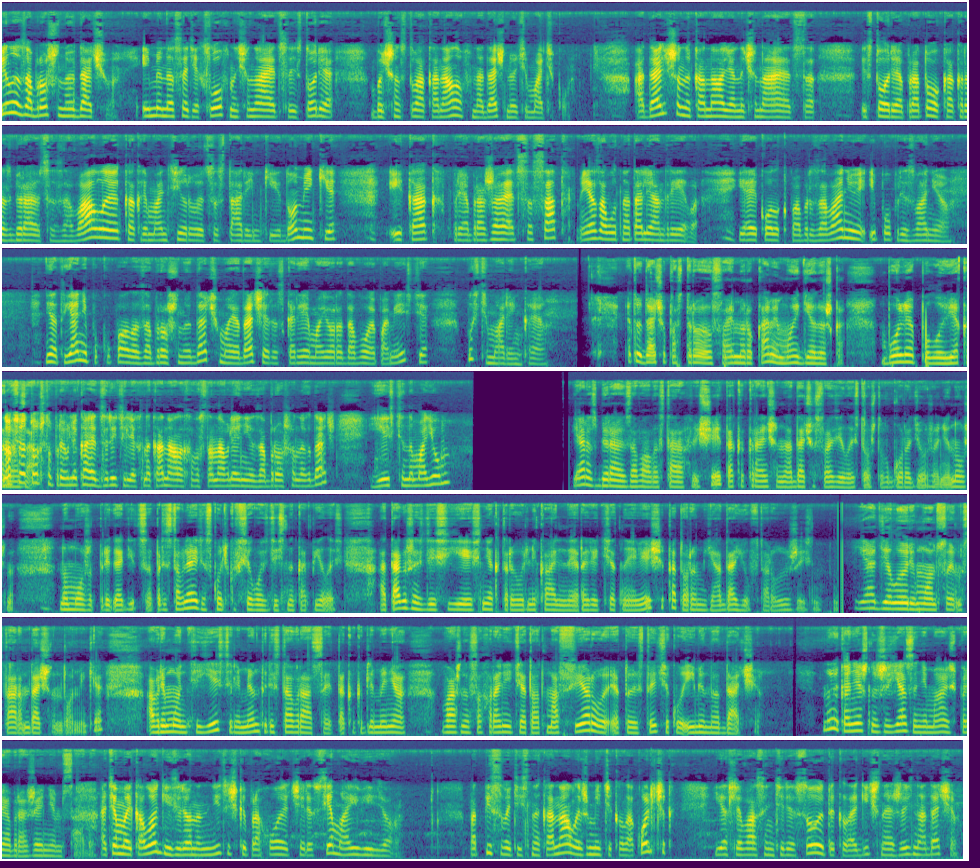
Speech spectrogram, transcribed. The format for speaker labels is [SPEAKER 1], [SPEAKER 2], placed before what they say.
[SPEAKER 1] Купила заброшенную дачу. Именно с этих слов начинается история большинства каналов на дачную тематику. А дальше на канале начинается история про то, как разбираются завалы, как ремонтируются старенькие домики и как преображается сад. Меня зовут Наталья Андреева. Я эколог по образованию и по призванию. Нет, я не покупала заброшенную дачу. Моя дача это скорее мое родовое поместье, пусть и маленькое. Эту дачу построил своими руками мой дедушка более полувека Но назад. все то, что привлекает зрителей на каналах восстановления заброшенных дач, есть и на моем. Я разбираю завалы старых вещей, так как раньше на дачу свозилось то, что в городе уже не нужно, но может пригодиться. Представляете, сколько всего здесь накопилось? А также здесь есть некоторые уникальные раритетные вещи, которым я даю вторую жизнь. Я делаю ремонт в своем старом дачном домике, а в ремонте есть элементы реставрации, так как для меня важно сохранить эту атмосферу, эту эстетику именно дачи. Ну и, конечно же, я занимаюсь преображением сада. А тема экологии зеленой ниточкой проходит через все мои видео. Подписывайтесь на канал и жмите колокольчик, если вас интересует экологичная жизнь на даче.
